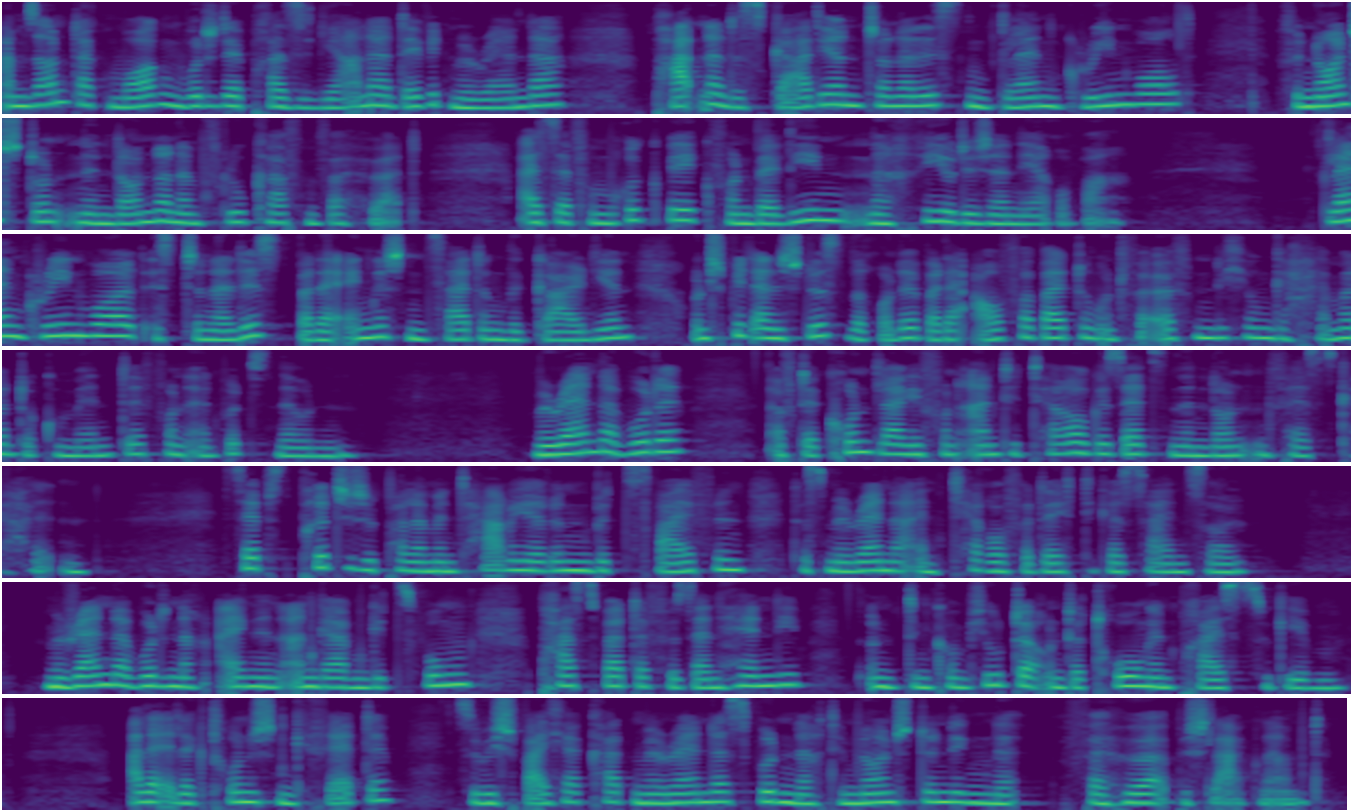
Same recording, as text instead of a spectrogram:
Am Sonntagmorgen wurde der Brasilianer David Miranda, Partner des Guardian-Journalisten Glenn Greenwald, für neun Stunden in London am Flughafen verhört, als er vom Rückweg von Berlin nach Rio de Janeiro war. Glenn Greenwald ist Journalist bei der englischen Zeitung The Guardian und spielt eine Schlüsselrolle bei der Aufarbeitung und Veröffentlichung geheimer Dokumente von Edward Snowden. Miranda wurde auf der Grundlage von Antiterrorgesetzen in London festgehalten. Selbst britische Parlamentarierinnen bezweifeln, dass Miranda ein Terrorverdächtiger sein soll. Miranda wurde nach eigenen Angaben gezwungen, Passwörter für sein Handy und den Computer unter Drohungen preiszugeben. Alle elektronischen Geräte sowie Speicherkarten Mirandas wurden nach dem neunstündigen Verhör beschlagnahmt.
